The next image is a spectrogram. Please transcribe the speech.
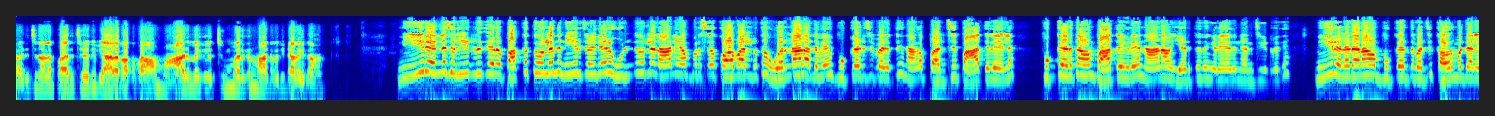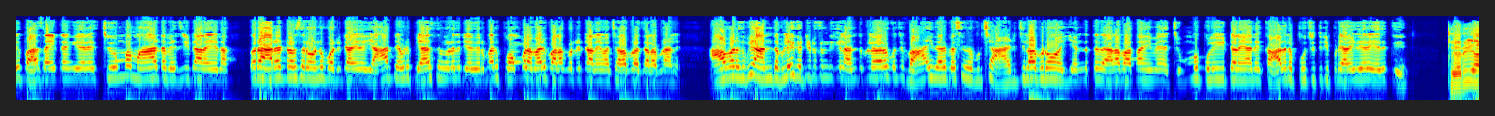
படிச்சு நல்லா படிச்சு எழுதி வேலை பார்க்க போறான். மாடு மேய்க்கல சும்மா இருக்குன்னு மாட்டை பத்தி அலைதான் நீர் என்ன சொல்லிட்டு இருக்காரு? பக்கத்து ஊர்ல இருந்து நீர் சொல்லிட்டு உள்ளூர்ல நானே பெருசா புருஷன் கோபால் இருக்கேன் ஒரு நாள் அந்த புக் அடிச்சு படுத்து நாங்க படிச்சு பார்த்ததே இல்லை. புக் எடுத்து அவன் பார்த்தது கிடையாது நானும் அவன் எடுத்ததும் கிடையாதுன்னு நினைச்சிட்டு இருக்கேன். நீர் என்னடா அவன் புக் எடுத்து வச்சு கவர்மெண்ட் வேலையை பாஸ் ஆயிட்டாங்க சும்மா மாட்டை வச்சுட்டு அலையதான் ஒரு அரை டோசர் ஒண்ணு போட்டுட்டாங்க யார்கிட்ட எப்படி பேசணும் கூட தெரியாது. ஒரு மாதிரி பொம்பளை மாதிரி பழம் கொண்டு அலைவா சலப்பா சலப்பலான்னு அவனுக்கு போய் அந்த பிள்ளைய கட்டிட்டு இருந்தீங்க அந்த பிள்ளை கொஞ்சம் வாய் வேற பேச பிடிச்சி அடிச்சுலாம் போடும் என்னத்தை வேலை பார்த்தா இவன்? சும்மா புளியிட்டு காதல காதுல பூச்சி திருப்பி அலையவே எதுக்கு? சரியா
